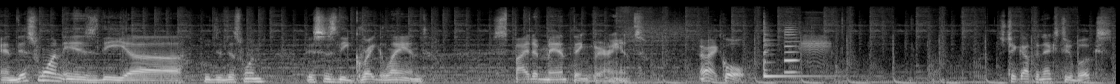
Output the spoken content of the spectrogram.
And this one is the uh, who did this one? This is the Greg Land Spider-Man Thing variant. All right, cool. Let's check out the next two books.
